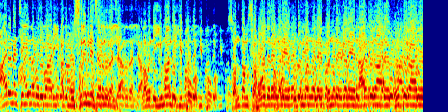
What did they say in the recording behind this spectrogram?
മാരണം ചെയ്യുന്ന പരിപാടി അത് മുസ്ലിമിനെ ചേർന്നതല്ല. അത് അവന്റെ ഈമാൻ തെറ്റിപ്പോകും. സ്വന്തം സഹോദരങ്ങളെ കുടുംബങ്ങളെ ബന്ധുക്കളെ നാട്ടുകാരെ കൂട്ടുകാരെ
